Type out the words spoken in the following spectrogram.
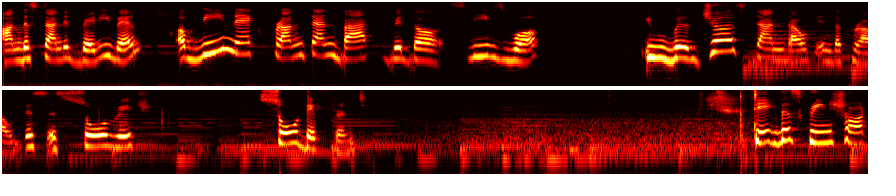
understand it very well. A v-neck front and back with the sleeves work. You will just stand out in the crowd. This is so rich so different. Take the screenshot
